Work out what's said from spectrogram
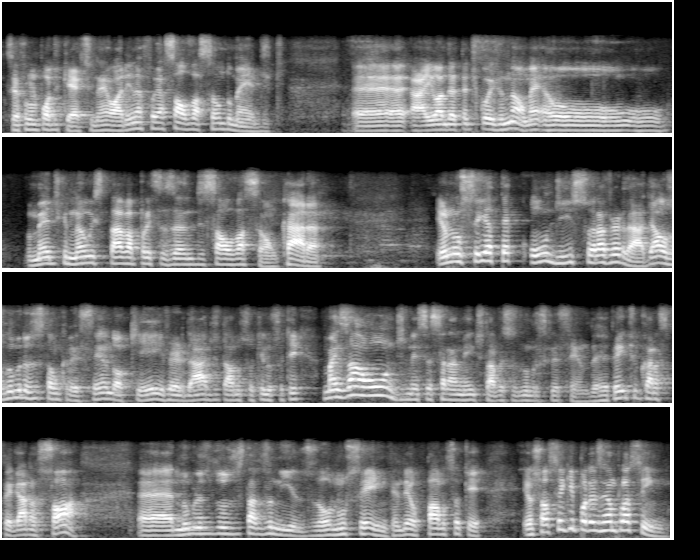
que você falou no podcast, né? O Arena foi a salvação do Magic. É, aí o André até te corrigiu, não, o, o Magic não estava precisando de salvação. Cara, eu não sei até onde isso era verdade. Ah, os números estão crescendo, ok, verdade, tal, não sei o que, não sei o que. Mas aonde necessariamente estavam esses números crescendo? De repente, os caras pegaram só é, números dos Estados Unidos, ou não sei, entendeu? Pau, não sei o que. Eu só sei que, por exemplo, assim,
